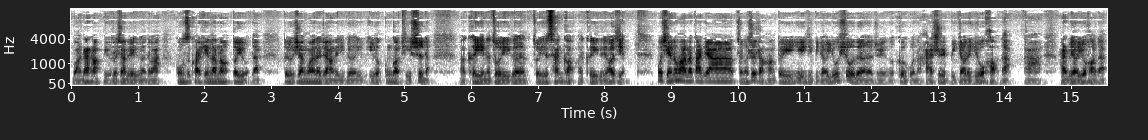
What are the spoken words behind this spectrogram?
网站上，比如说像这个对吧，公司快讯当中都有的，都有相关的这样的一个一个公告提示的啊，可以呢作为一个做一个参考，可以了解。目前的话呢，大家整个市场上对于业绩比较优秀的这个个股呢，还是比较的友好的啊，还是比较友好的。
